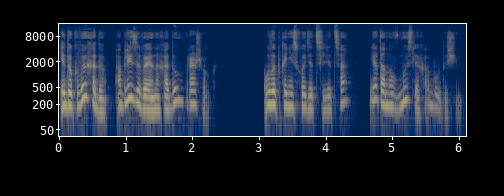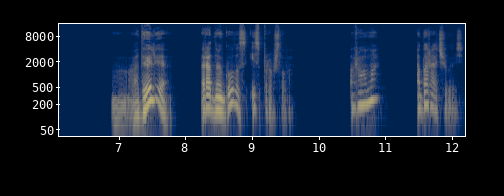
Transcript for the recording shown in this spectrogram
Иду к выходу, облизывая на ходу рожок. Улыбка не сходит с лица, я тону в мыслях о будущем. «Аделия?» — родной голос из прошлого. «Рома?» — оборачиваюсь.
